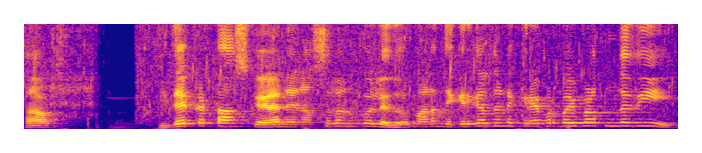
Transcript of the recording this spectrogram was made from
సావ్ ఇదెక్కడ టాస్క్ నేను అసలు అనుకోలేదు. మనం దగ్గరికి వెళ్తుంటే క్రేపర్ భయపడుతుంది అది.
